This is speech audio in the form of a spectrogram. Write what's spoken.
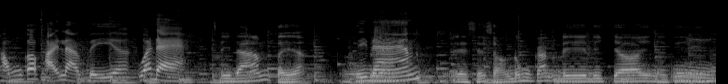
không có phải là bị ờ, quá đà. Đi đám tỉa đi kia. đám sửa soạn đúng cách đi đi chơi này ừ. kia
